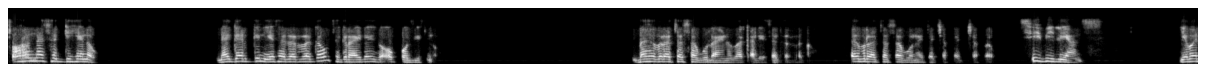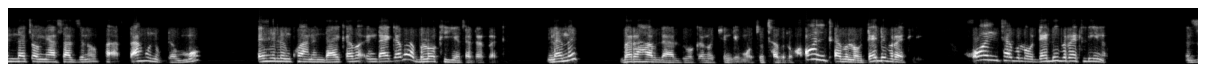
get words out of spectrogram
ጦርነት ህግ ይሄ ነው። ነገር ግን የተደረገው ትግራይ ላይ opposite ነው። በህብረተሰቡ ላይ ነው በቀል የተደረገው። ህብረተሰቡ ነው የተጨፈጨፈው። civilians የበለጠው የሚያሳዝነው part አሁን ደግሞ እህል እንኳን እንዳይገባ block እየተደረገ ለምን በረሃብ ላይ ያሉ ወገኖች እንዲሞቱ ተብሎ ሆን ተብሎ deliberately ሆን ተብሎ deliberately ነው እዛ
